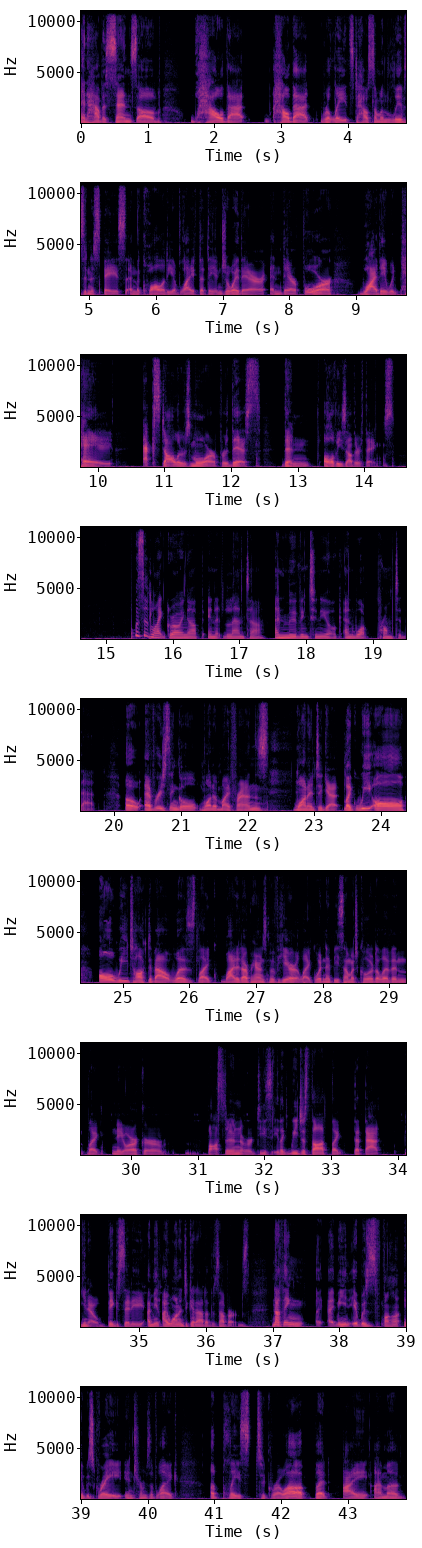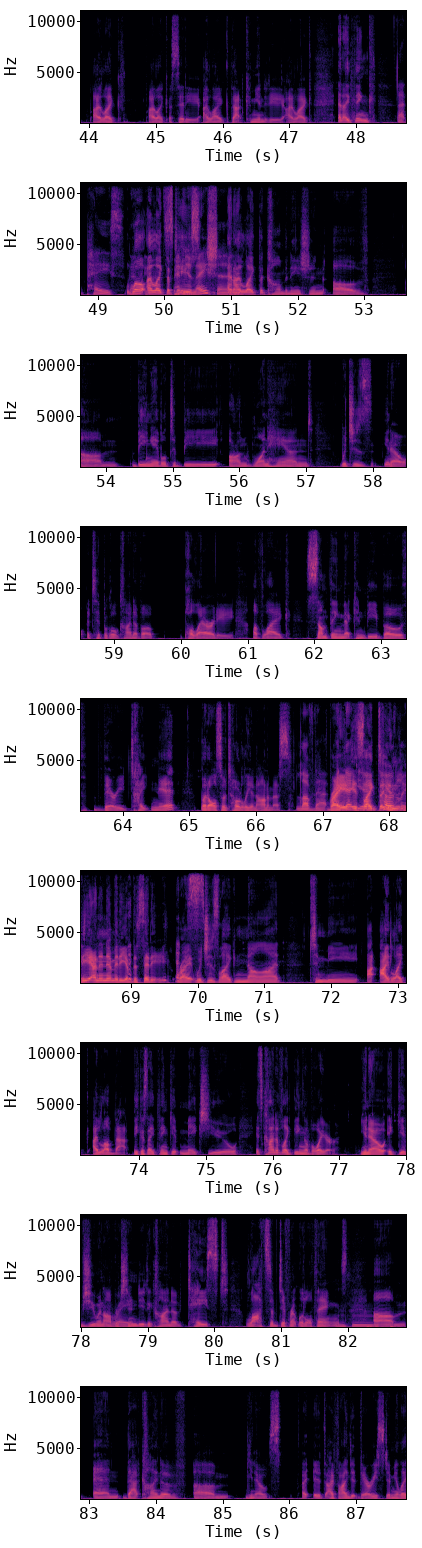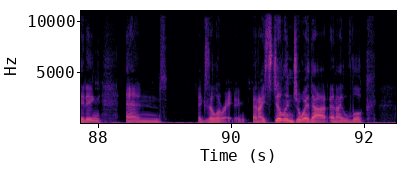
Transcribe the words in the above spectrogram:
and have a sense of how that how that relates to how someone lives in a space and the quality of life that they enjoy there and therefore why they would pay x dollars more for this than all these other things What was it like growing up in Atlanta and moving to New York, and what prompted that? oh every single one of my friends wanted to get like we all all we talked about was like why did our parents move here like wouldn't it be so much cooler to live in like new york or boston or dc like we just thought like that that you know big city i mean i wanted to get out of the suburbs. Nothing I- i mean it was fun it was great in terms of like a place to grow up but i i'm a i like i like a city. I like that community. I like and i think That pace. that well, I like the pace, and I like the combination of um, being able to be on one hand, which is you know a typical kind of a polarity of like something that can be both very tight knit but also totally anonymous. Love that. Right? it's you, like the totally. the anonymity of the city right? Which is like not to me I, I like i love that because i think it makes you it's kind of like being a voyeur you know? It gives you an opportunity to kind of taste lots of different little things. Mhm. um, and that kind of um, you know it, i find it very stimulating and exhilarating and i still enjoy that and i look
